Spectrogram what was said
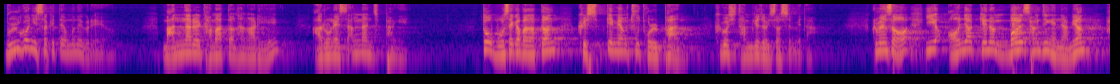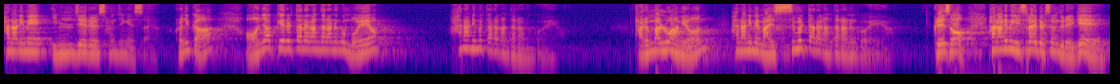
물건이 있었기 때문에 그래요. 만나를 담았던 항아리, 아론의 쌍난 지팡이, 또 모세가 받았던 그 십계명 두 돌판, 그것이 담겨져 있었습니다. 그러면서 이 언약궤는 뭘 상징했냐면 하나님의 임재를 상징했어요. 그러니까 언약궤를 따라간다는 건 뭐예요? 하나님을 따라간다는 거예요. 다른 말로 하면 하나님의 말씀을 따라간다는 거예요. 그래서 하나님의 이스라엘 백성들에게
